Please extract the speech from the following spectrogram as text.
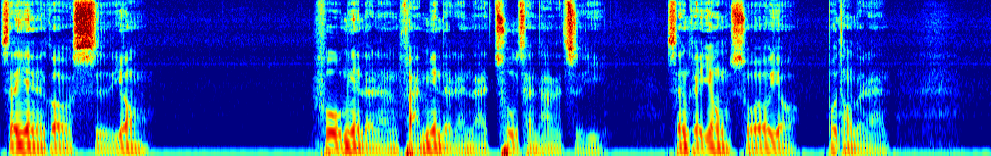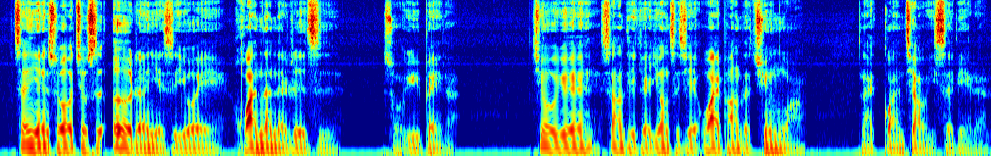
神也能够使用负面的人、反面的人来促成他的旨意。神可以用所有不同的人。箴言说，就是恶人也是因为患难的日子所预备的。旧约，上帝可以用这些外邦的君王来管教以色列人。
